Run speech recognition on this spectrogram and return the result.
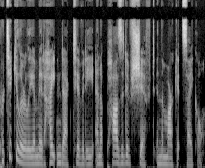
particularly amid heightened activity and a positive shift in the market cycle.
